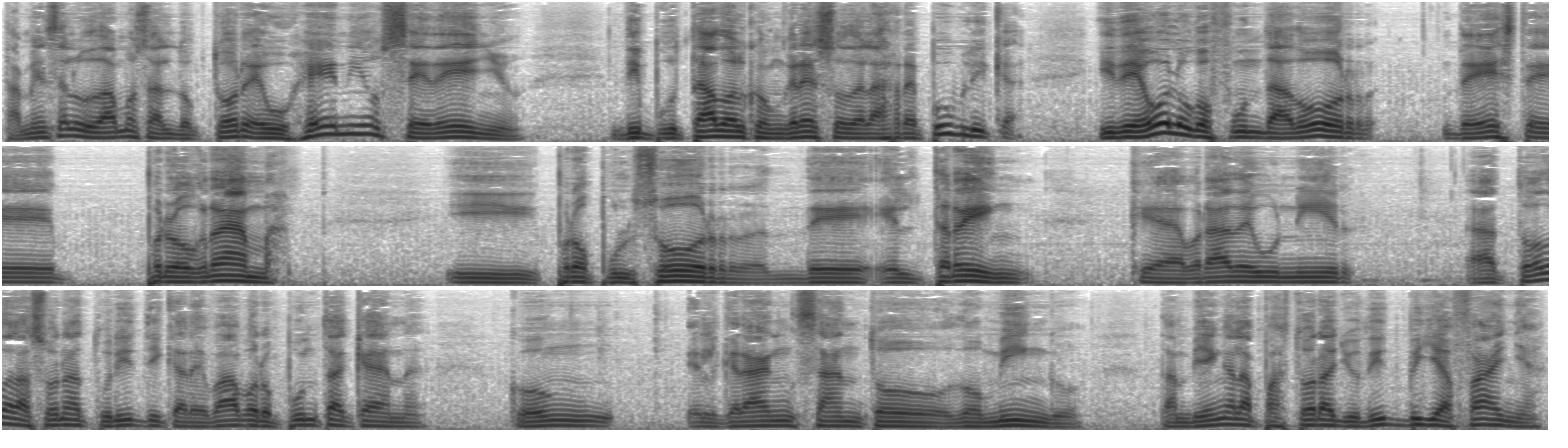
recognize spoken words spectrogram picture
También saludamos al doctor Eugenio Cedeño, diputado al Congreso de la República, ideólogo fundador de este programa y propulsor del tren que habrá de unir a toda la zona turística de Bávaro, Punta Cana, con el Gran Santo Domingo. También a la pastora Judith Villafaña,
